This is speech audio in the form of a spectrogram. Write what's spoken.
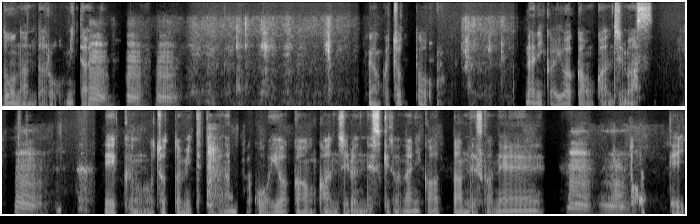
どうなんだろうみたいな。なんかちょっと何か違和感を感じます。うん。A 君をちょっと見てたらなんかこう違和感を感じるんですけど何かあったんですかね？うん。うん。って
